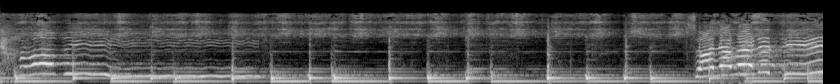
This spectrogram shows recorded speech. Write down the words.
ঠাবি চল আমার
